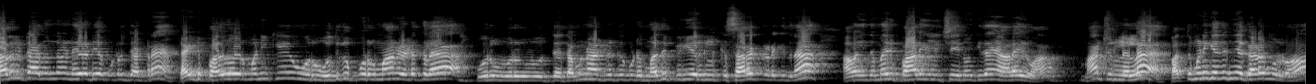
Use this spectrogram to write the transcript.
தவறிட்டாங்கன்னு நேரடியாக குற்றம் சாட்டுறேன் நைட்டு பதினோரு மணிக்கு ஒரு ஒதுக்கு ஒதுக்குப்பூர்வமான இடத்துல ஒரு ஒரு த- தமிழ்நாட்டில் இருக்கக்கூடிய மது பிரியர்களுக்கு சரக்கு கிடைக்குதுன்னா அவன் இந்த மாதிரி பாலியல் இச்சையை நோக்கி தான் அலையுவான் மாற்று இல்லைல்ல பத்து மணிக்கு எதுக்கு கடமுடுறோம்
